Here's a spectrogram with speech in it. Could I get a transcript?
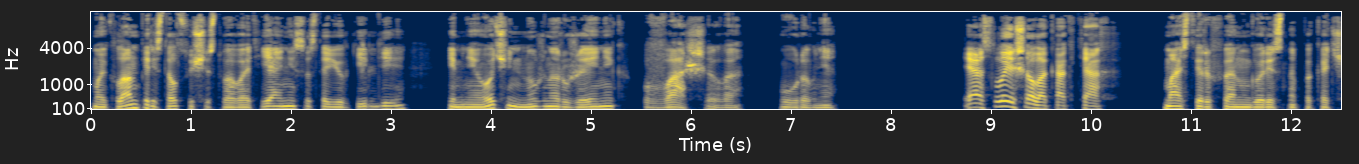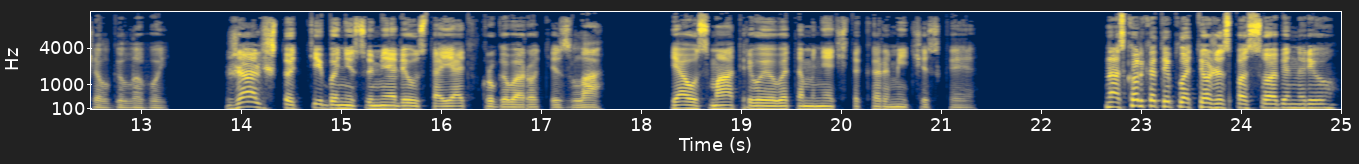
Мой клан перестал существовать. Я не состою в гильдии, и мне очень нужен оружейник вашего уровня. «Я слышал о когтях», — мастер Фэн горестно покачал головой. «Жаль, что Тиба не сумели устоять в круговороте зла. Я усматриваю в этом нечто кармическое. Насколько ты платежеспособен, Рю?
